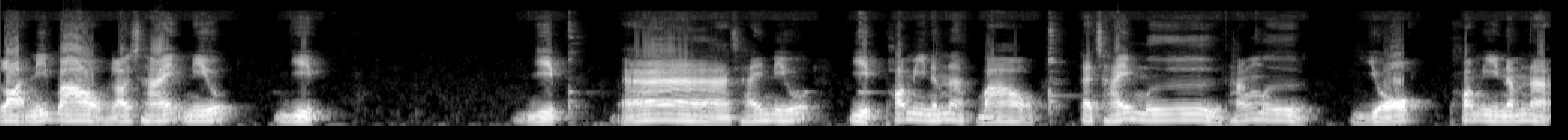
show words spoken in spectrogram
หลอดนี้เบา เราใช้นิ้วหยิบ หยิบ อ่า ใช้นิ้วหยิบเพราะมีน้ำหนักเบา แต่ใช้มือทั้งมือ ยก เพราะมีน้ำหนัก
